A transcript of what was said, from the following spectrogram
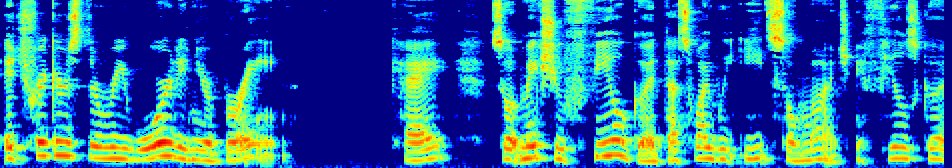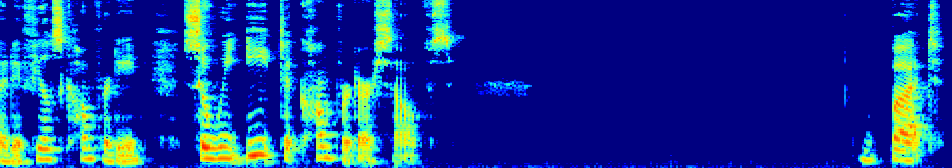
it triggers the reward in your brain okay? So it makes you feel good. That's why we eat so much. It feels good. It feels comforting. So we eat to comfort ourselves. But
